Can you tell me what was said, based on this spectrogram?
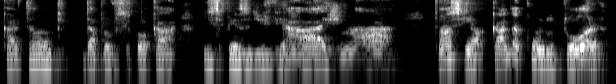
cartão que dá para você colocar despesa de viagem lá. Então, assim, ó, cada condutor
